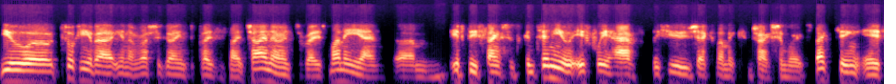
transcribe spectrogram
you were talking about, you know, Russia going to places like China and to raise money. And um, if these sanctions continue, if we have the huge economic contraction we're expecting, if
